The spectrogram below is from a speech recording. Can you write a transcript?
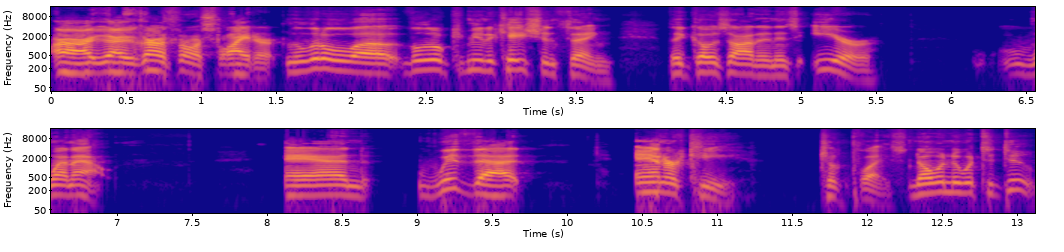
uh, you gotta throw a slider, the little uh, the little communication thing that goes on in his ear went out, and with that, anarchy took place. No one knew what to do.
